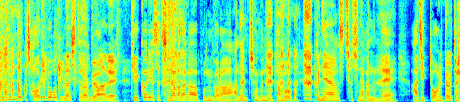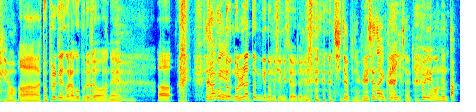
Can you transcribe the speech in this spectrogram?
그분도 저를 보고 놀라시더라고요. 아, 네. 길거리에서 지나가다가 본 거라 아는 척은 못하고 그냥 스쳐 지나갔는데 아직도 얼떨떨해요. 아, 도플갱어라고 부르죠. 네. 아, 세상에- 그분도 놀랐던 게 너무 재밌어요, 저는. 진짜 웃기네요. 그리고 세상에 그런 얘기 있잖아요. 도플갱어는 딱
